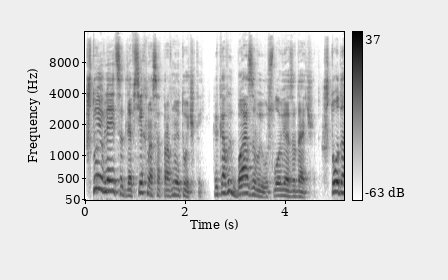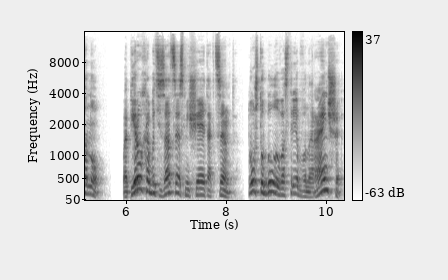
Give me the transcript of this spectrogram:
Что является для всех нас отправной точкой? Каковы базовые условия задачи? Что дано? Во-первых, роботизация смещает акценты. То, что было востребовано раньше,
